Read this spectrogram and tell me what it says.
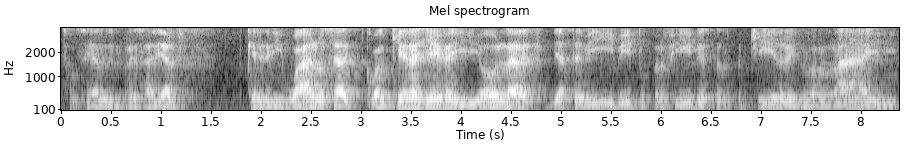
social empresarial, que igual, o sea, cualquiera llega y hola, ya te vi, vi tu perfil y está súper chido y bla, bla, bla, y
